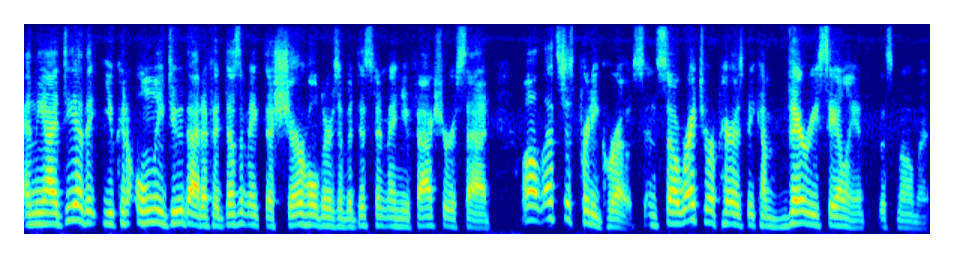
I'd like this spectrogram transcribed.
And the idea that you can only do that if it doesn't make the shareholders of a distant manufacturer sad, well, that's just pretty gross. And so right to repair has become very salient at this moment.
